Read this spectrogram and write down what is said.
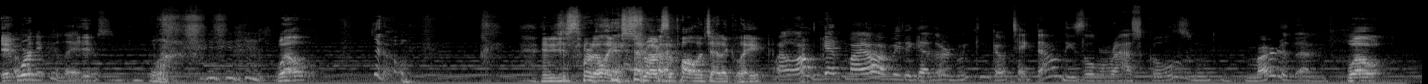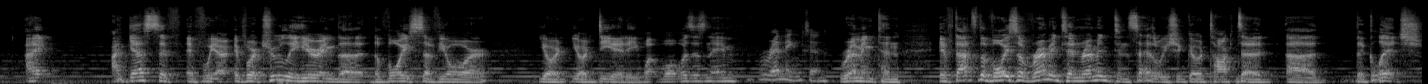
It for worked. manipulators. it- well, you know. And he just sort of like shrugs apologetically. Well, I'll get my army together and we can go take down these little rascals and murder them. Well, I I guess if if we are if we're truly hearing the the voice of your your your deity, what what was his name? Remington. Remington. If that's the voice of Remington, Remington says we should go talk to uh, the glitch.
